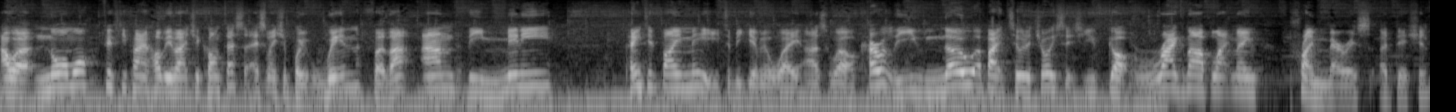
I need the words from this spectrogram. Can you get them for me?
our normal £50 hobby voucher contest, so exclamation point win for that, and the mini painted by me to be given away as well. Currently, you know about two of the choices. You've got Ragnar Blackmane Primaris Edition,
